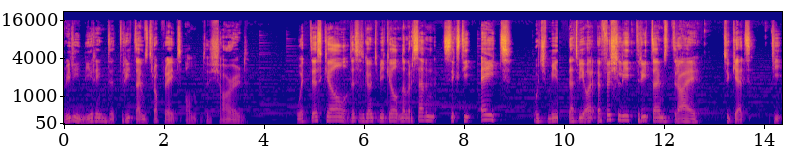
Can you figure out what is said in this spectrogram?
really nearing the 3 times drop rate on the shard. With this kill, this is going to be kill number 768, which means that we are officially 3 times dry to get the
